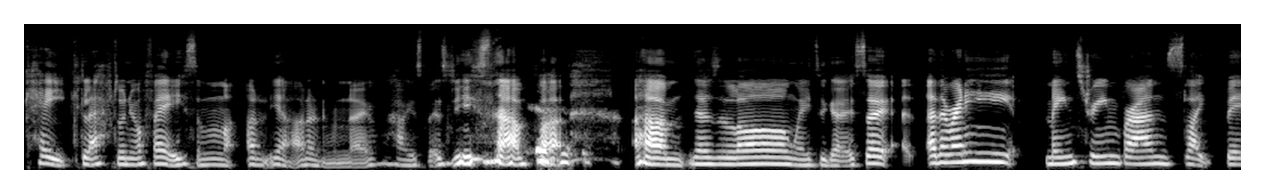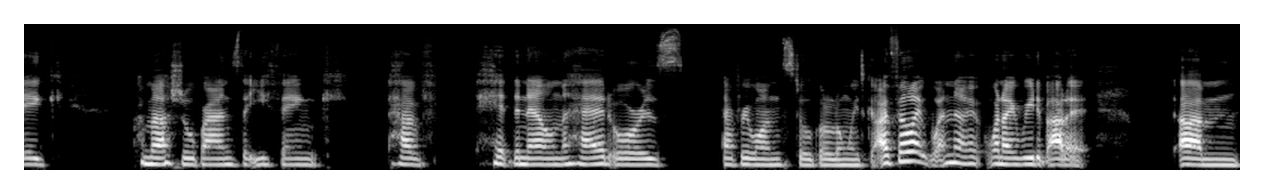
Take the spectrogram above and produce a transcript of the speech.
cake left on your face and I yeah i don't even know how you're supposed to use that but um there's a long way to go so are there any mainstream brands like big commercial brands that you think have hit the nail on the head or is everyone still got a long way to go. I feel like when i when i read about it um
